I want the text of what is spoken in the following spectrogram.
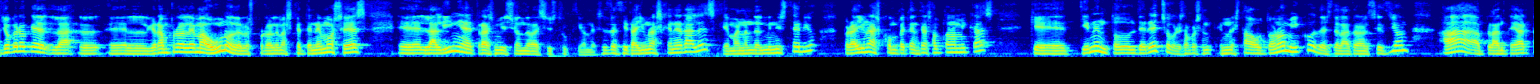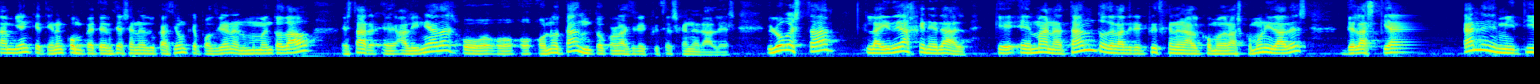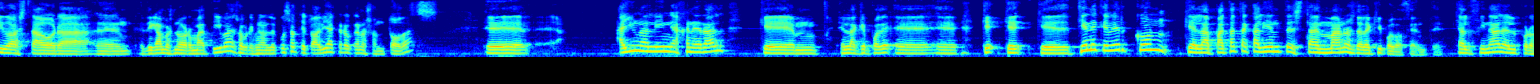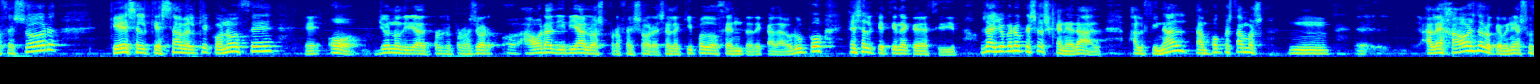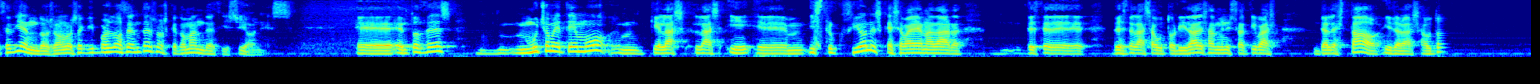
yo creo que el, gran problema, uno de los problemas que tenemos es eh, la línea de transmisión de las instrucciones. Es decir, hay unas generales que emanan del Ministerio, pero hay unas competencias autonómicas que tienen todo el derecho, porque estamos en, un Estado autonómico desde la transición, a plantear también que tienen competencias en educación que podrían en un momento dado estar eh, alineadas o, o- no tanto con las directrices generales. Y luego está la idea general que emana tanto de la directriz general como de las comunidades, de las que han emitido hasta ahora, eh, digamos, normativas sobre final de curso, que todavía creo que no son todas. Eh, hay una línea general que, mm, en la que, puede, eh, que tiene que ver con que la patata caliente está en manos del equipo docente, que al final el profesor, que es el que sabe, el que conoce, eh, o yo no diría el pro- el profesor, ahora diría los profesores, el equipo docente de cada grupo es el que tiene que decidir. O sea, yo creo que eso es general. Al final tampoco estamos mm, eh, alejados de lo que venía sucediendo, son los equipos docentes los que toman decisiones. Eh, entonces, mucho me temo mm, que las, las eh, instrucciones que se vayan a dar desde, desde las autoridades administrativas del Estado y de las auto-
